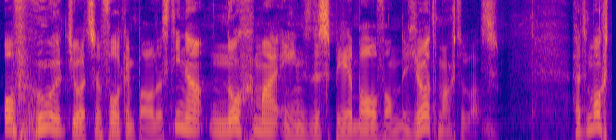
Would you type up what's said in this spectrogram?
Of hoe het Joodse volk in Palestina nog maar eens de speelbal van de grootmachten was. Het mocht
